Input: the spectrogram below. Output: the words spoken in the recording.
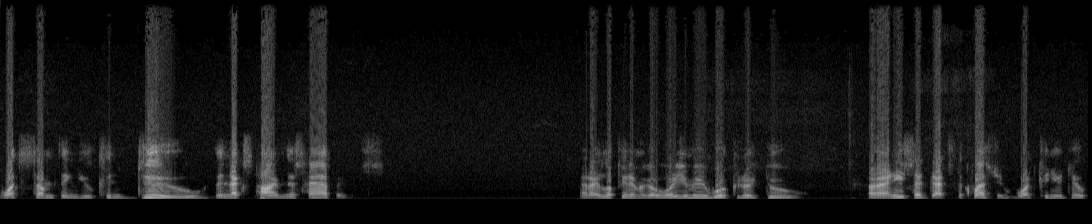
"What's something you can do the next time this happens?" And I looked at him and go, "What do you mean? What can I do?" And he said, "That's the question. What can you do?"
